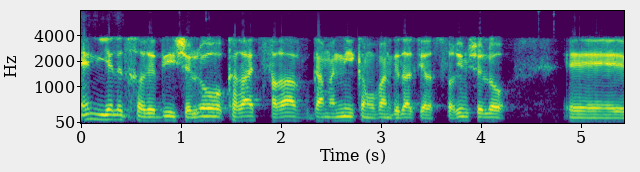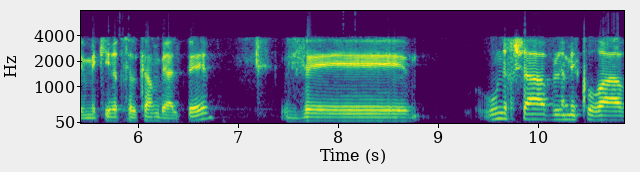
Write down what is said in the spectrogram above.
אין ילד חרדי שלא קרא את ספריו, גם אני כמובן גדלתי על הספרים שלו, אה, מכיר את חלקם בעל פה, והוא נחשב למקורב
